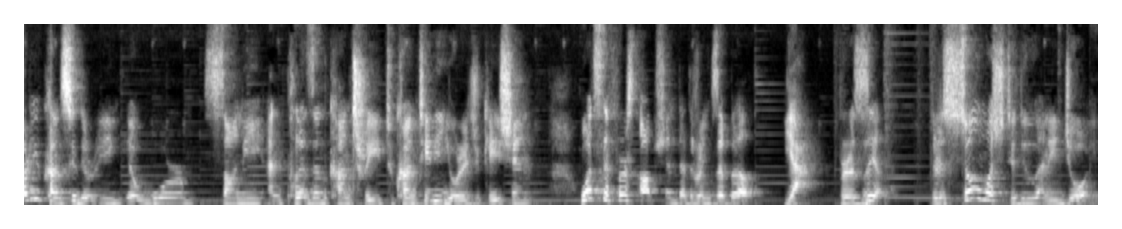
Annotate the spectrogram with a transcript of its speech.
Are you considering a warm, sunny, and pleasant country to continue your education? What's the first option that rings a bell? Yeah, Brazil. There is so much to do and enjoy.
